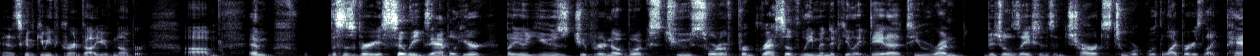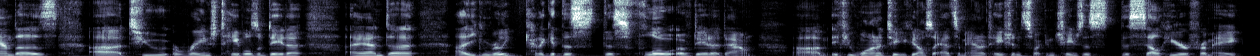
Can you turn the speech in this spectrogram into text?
and it's going to give me the current value of number. Um, and this is a very silly example here, but you'll use Jupyter Notebooks to sort of progressively manipulate data, to run visualizations and charts, to work with libraries like Pandas, uh, to arrange tables of data, and uh, uh, you can really kind of get this this flow of data down. Um, if you wanted to, you can also add some annotations. So I can change this this cell here from a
